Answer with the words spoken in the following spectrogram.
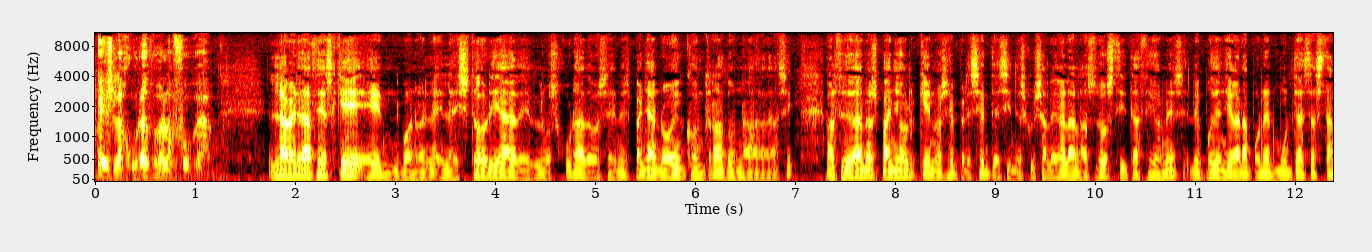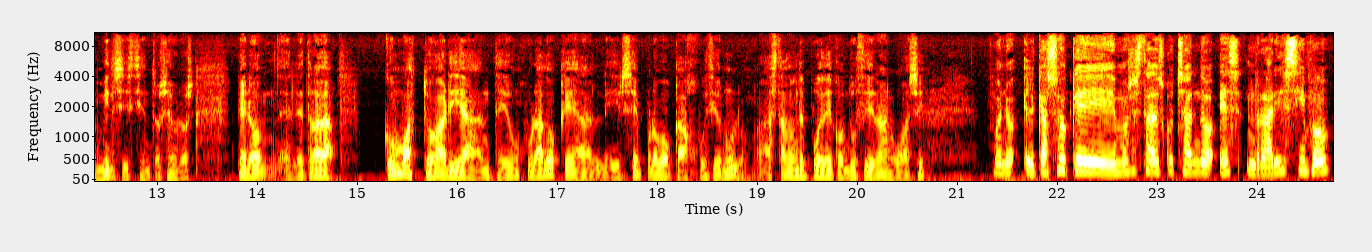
Es la jurado a la fuga. La verdad es que en, bueno, en la, en la, historia de los jurados en España no he encontrado nada así. Al ciudadano español que no se presente sin excusa legal a las dos citaciones le pueden llegar a poner multas de hasta 1.600 euros. Pero, eh, letrada, ¿cómo actuaría ante un jurado que al irse provoca juicio nulo? ¿Hasta dónde puede conducir algo así? Bueno, el caso que hemos estado escuchando es rarísimo,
